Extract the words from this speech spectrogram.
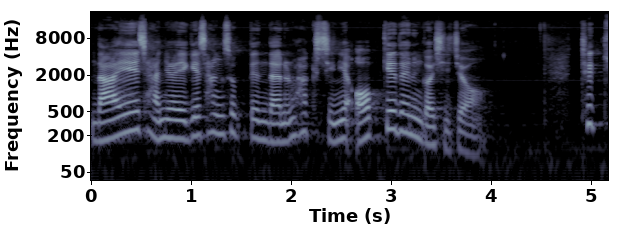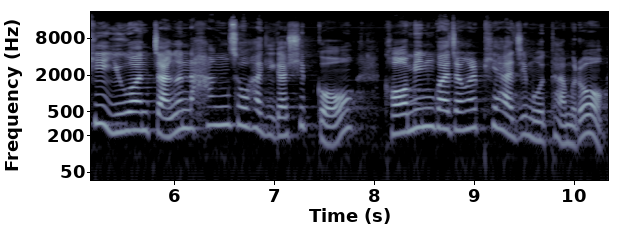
나의 자녀에게 상속된다는 확신이 없게 되는 것이죠. 특히 유언장은 항소하기가 쉽고 거민 과정을 피하지 못하므로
